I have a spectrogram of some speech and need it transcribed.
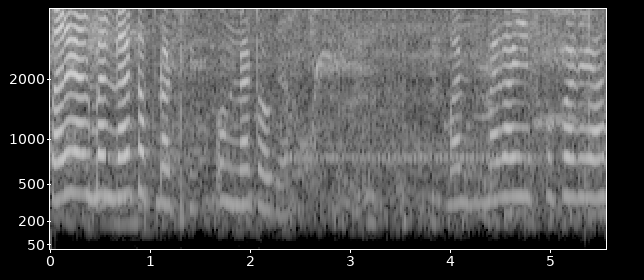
पहले यार, मैं नेट अपना ठीक और नेट हो गया। मैं मैं गाइस इसको पहले यार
